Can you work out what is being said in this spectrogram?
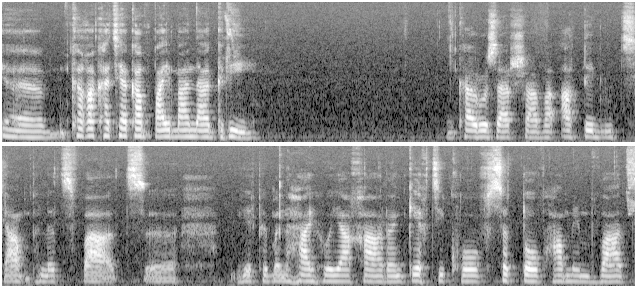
քաղաքացիական պայմանագրի Կարոզարշավը ատելությամբ լծված երբեմն հայ հոյախառն կեղծիքով ստով համեմված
